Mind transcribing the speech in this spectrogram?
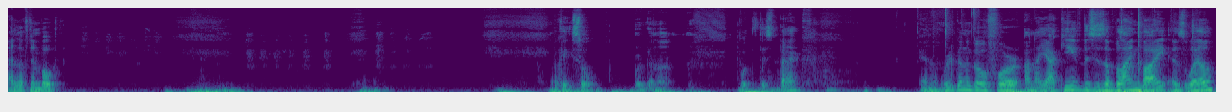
I love them both. Okay, so we're gonna put this back and we're gonna go for Annayake. This is a blind buy as well.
